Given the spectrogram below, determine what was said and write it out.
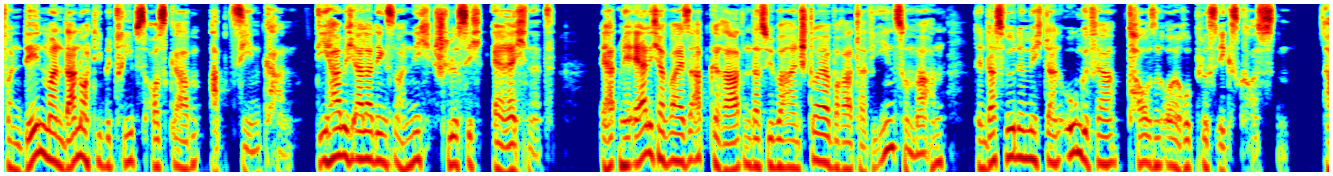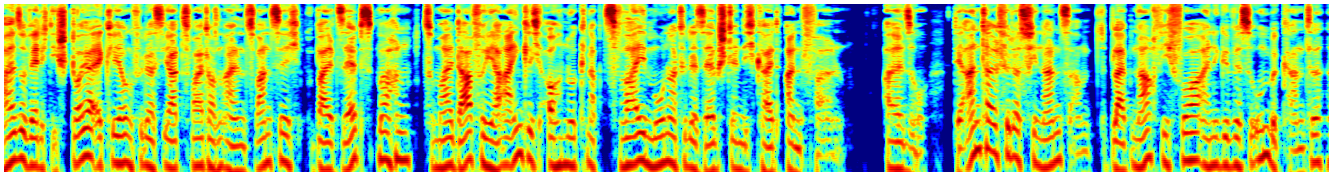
von denen man dann noch die Betriebsausgaben abziehen kann. Die habe ich allerdings noch nicht schlüssig errechnet. Er hat mir ehrlicherweise abgeraten, das über einen Steuerberater wie ihn zu machen, denn das würde mich dann ungefähr 1000 Euro plus X kosten. Also werde ich die Steuererklärung für das Jahr 2021 bald selbst machen, zumal dafür ja eigentlich auch nur knapp zwei Monate der Selbstständigkeit anfallen. Also, der Anteil für das Finanzamt bleibt nach wie vor eine gewisse Unbekannte,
